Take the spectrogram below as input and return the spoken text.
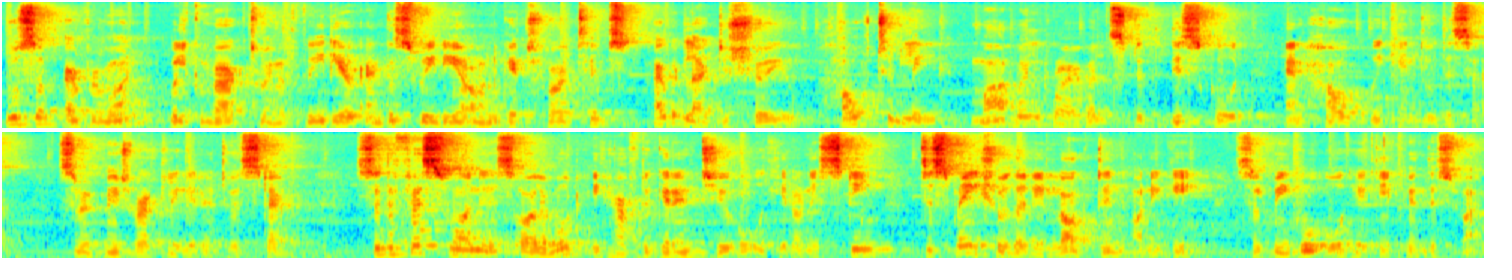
What's up everyone, welcome back to another video and this video on Get GetFire Tips, I would like to show you how to link Marvel Rivals to the Discord and how we can do this app. So let me directly get into a step. So the first one is all about you have to get into over here on your Steam, just make sure that you're logged in on a game. So let me go over here, click on this one.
